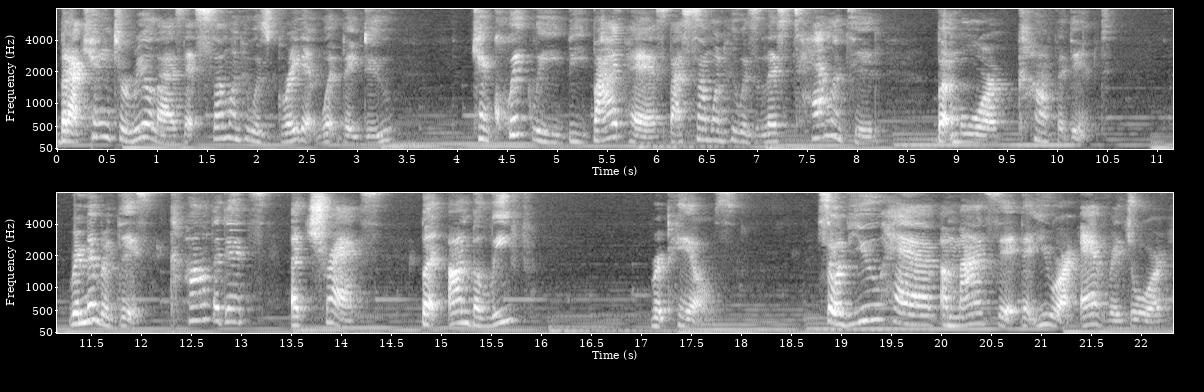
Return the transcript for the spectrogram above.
But I came to realize that someone who is great at what they do can quickly be bypassed by someone who is less talented but more confident. Remember this confidence attracts, but unbelief repels. So if you have a mindset that you are average or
